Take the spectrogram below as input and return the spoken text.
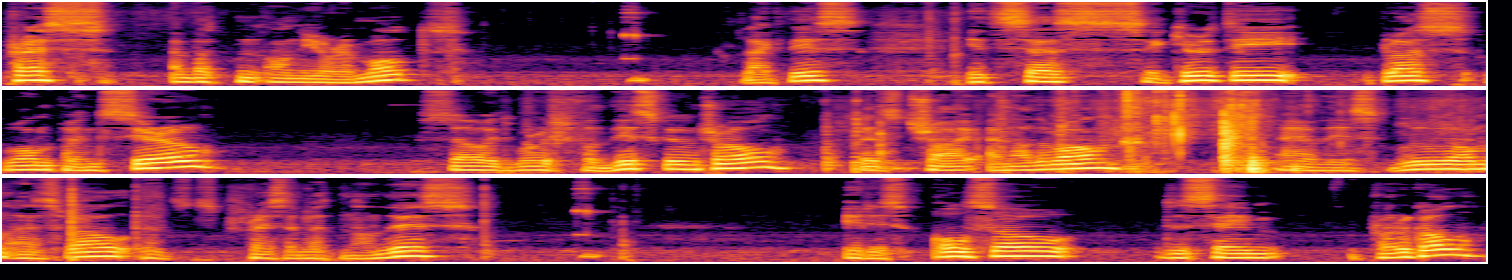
press a button on your remote like this it says security plus 1.0 so it works for this control let's try another one I have this blue one as well. Let's press a button on this. It is also the same protocol,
